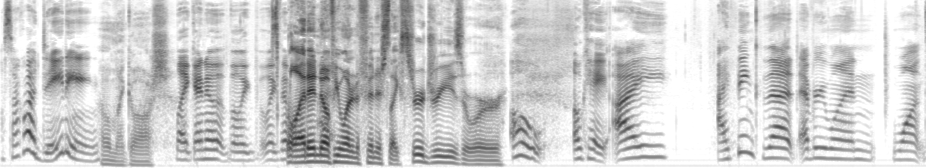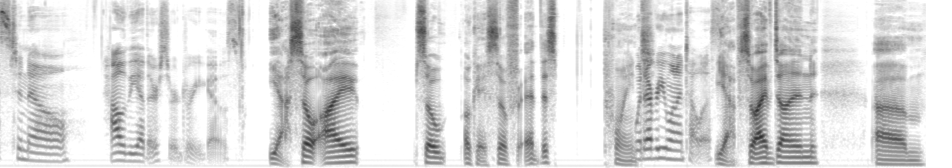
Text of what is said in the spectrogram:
Let's talk about dating. Oh my gosh. Like I know, that, like like that. Well, I didn't know if you wanted to finish like surgeries or. Oh, okay. I I think that everyone wants to know how the other surgery goes. Yeah. So I. So okay. So for, at this point. Whatever you want to tell us. Yeah. So I've done, um,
